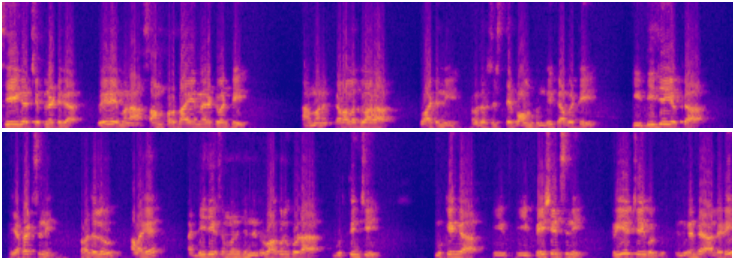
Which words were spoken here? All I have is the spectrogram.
సిఐ గారు చెప్పినట్టుగా వేరే మన సాంప్రదాయమైనటువంటి మన కళల ద్వారా వాటిని ప్రదర్శిస్తే బాగుంటుంది. కాబట్టి ఈ డీజే యొక్క ఎఫెక్ట్స్ని ప్రజలు అలాగే ఆ డీజేకి సంబంధించిన నిర్వాహకులు కూడా గుర్తించి ముఖ్యంగా ఈ ఈ పేషెంట్స్ని క్రియేట్ చేయకూడదు. ఎందుకంటే ఆల్రెడీ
